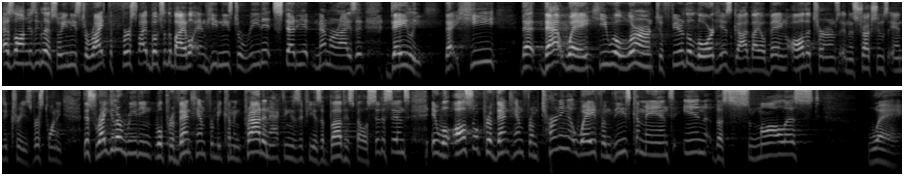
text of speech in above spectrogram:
as long as he lives. So he needs to write the first five books of the Bible and he needs to read it, study it, memorize it daily. That he that that way he will learn to fear the Lord his God by obeying all the terms and instructions and decrees. Verse 20. This regular reading will prevent him from becoming proud and acting as if he is above his fellow citizens. It will also prevent him from turning away from these commands in the smallest way.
